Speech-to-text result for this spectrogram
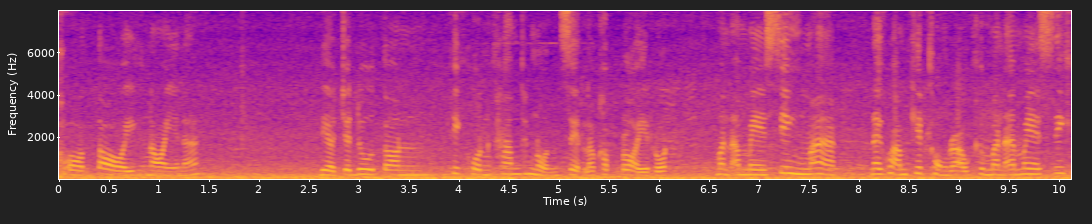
ขอต่ออีกหน่อยนะ เดี๋ยวจะดูตอนที่คนข้ามถนนเสร็จแล้วเขาปล่อยรถมัน Amazing มาก ในความคิดของเราคือมัน Amazing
